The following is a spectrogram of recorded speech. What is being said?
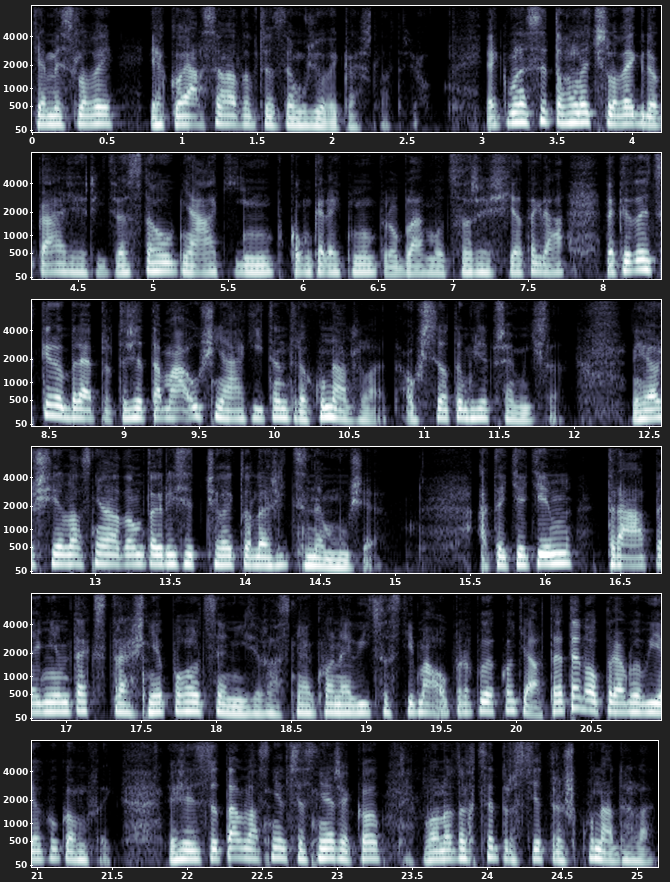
Těmi slovy, jako já se na to přece můžu vykašlat. Jo. Jakmile si tohle člověk dokáže říct ve vztahu k nějakým konkrétnímu problému, co řeší a tak dále, tak je to vždycky dobré, protože tam má už nějaký ten trochu nadhled a už si o tom může přemýšlet. Nejhorší je vlastně na tom, tak když si člověk tohle říct nemůže. A teď je tím trápením tak strašně pohlcený, že vlastně jako neví, co s tím má opravdu jako dělat. To je ten opravdový jako konflikt. Takže jsi to tam vlastně přesně řekl, ono to chce prostě trošku nadhled.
